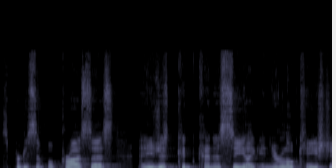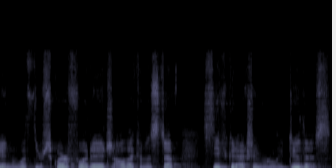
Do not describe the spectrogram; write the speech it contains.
It's a pretty simple process and you just could kind of see like in your location with your square footage all that kind of stuff see if you could actually really do this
